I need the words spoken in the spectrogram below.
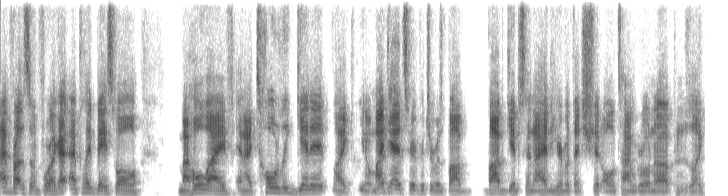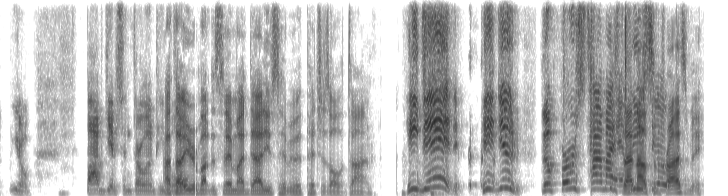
I've brought this up before, like I, I played baseball my whole life and I totally get it. Like, you know, my dad's favorite pitcher was Bob Bob Gibson. I had to hear about that shit all the time growing up and it was like, you know, Bob Gibson throwing people. I thought you were about to say my dad used to hit me with pitches all the time. He did. He dude, the first time I Does that not surprise me.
